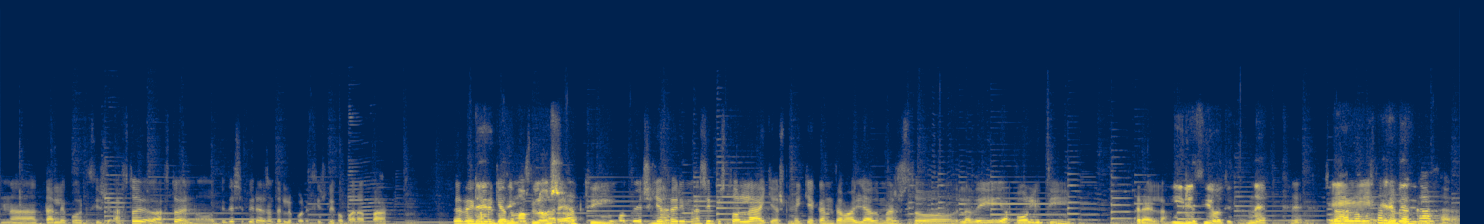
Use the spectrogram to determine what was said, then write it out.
να ταλαιπωρηθείς. Αυτό, αυτό εννοώ, ότι δεν σε πειράζει να ταλαιπωρηθείς λίγο παραπάνω. Βέβαια, Ναι, είχαμε ρε και παιδί μου, άτομο στην απλώς παρέα, ότι. ο οποίος είχε ναι. φέρει μαζί πιστολάκι, ας πούμε, και έκανε τα μαλλιά του μέσα στο. Δηλαδή η απόλυτη τρέλα. Η ηλιθιότητα, ναι. Ναι. Στα Ε, άλλα όμως ήταν ρε παιδί μου. καθαρά.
